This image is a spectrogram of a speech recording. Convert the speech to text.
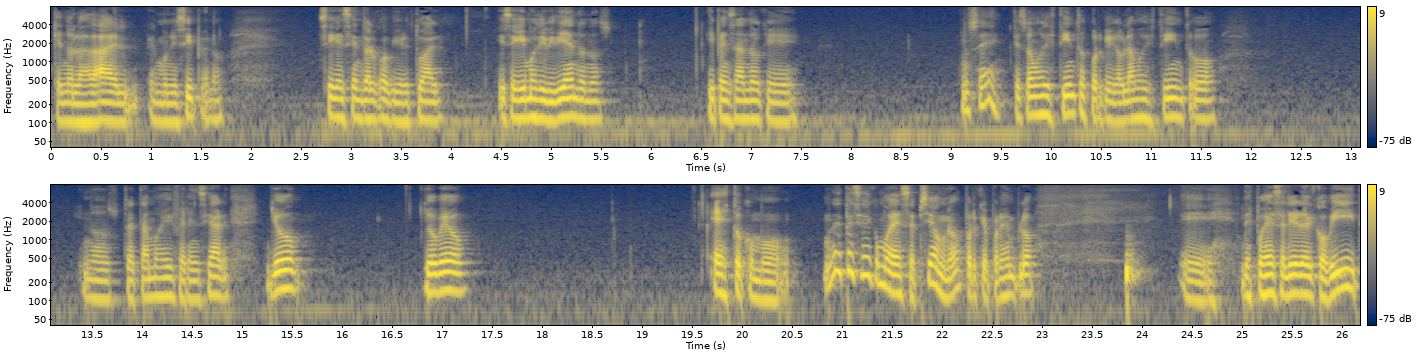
Que nos la da el, el municipio, ¿no? Sigue siendo algo virtual. Y seguimos dividiéndonos y pensando que, no sé, que somos distintos porque hablamos distinto nos tratamos de diferenciar. Yo, yo veo esto como una especie de, como de decepción, ¿no? Porque, por ejemplo, eh, después de salir del COVID,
